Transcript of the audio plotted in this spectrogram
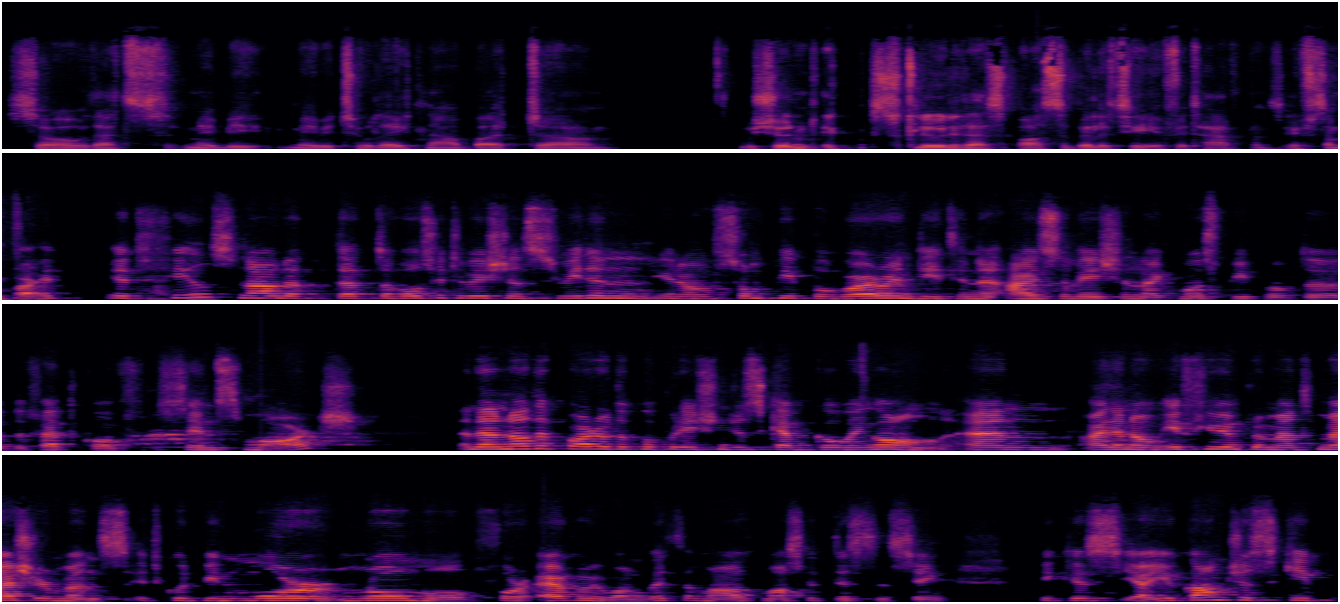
so that's maybe maybe too late now, but um, we shouldn't exclude it as a possibility if it happens. If something, it, it feels now that that the whole situation in Sweden, you know, some people were indeed in isolation, like most people of the the VetCov since March. And then another part of the population just kept going on. And I don't know if you implement measurements, it could be more normal for everyone with the mouth mask distancing because yeah you can't just keep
